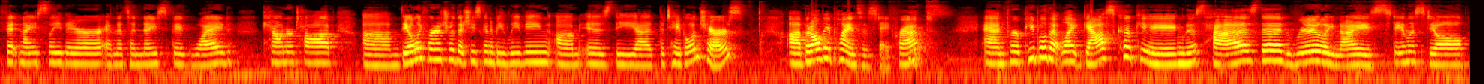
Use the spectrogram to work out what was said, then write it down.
fit nicely there, and that's a nice big wide countertop. Um, the only furniture that she's going to be leaving um, is the uh, the table and chairs, uh, but all the appliances stay. Correct. Yes. And for people that like gas cooking, this has the really nice stainless steel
